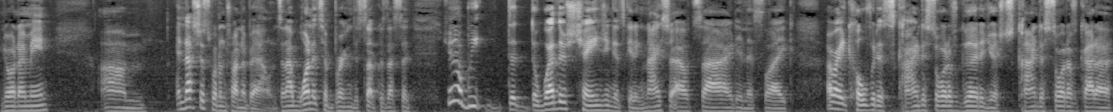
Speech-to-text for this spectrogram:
You know what I mean? Um, and that's just what I'm trying to balance. And I wanted to bring this up because I said, you know, we the the weather's changing. It's getting nicer outside, and it's like, all right, COVID is kind of sort of good, and you're kind of sort of gotta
